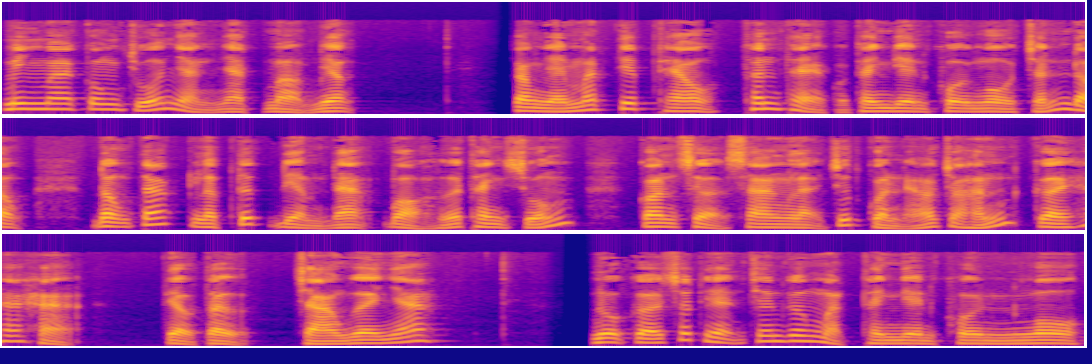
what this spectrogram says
Minh Ma công chúa nhàn nhạt, nhạt mở miệng. Trong nháy mắt tiếp theo, thân thể của thanh niên khôi ngô chấn động, động tác lập tức điểm đạm bỏ hứa thanh xuống, còn sửa sang lại chút quần áo cho hắn, cười ha hả. Tiểu tử, chào ngươi nhé. Nụ cười xuất hiện trên gương mặt thanh niên khôi ngô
